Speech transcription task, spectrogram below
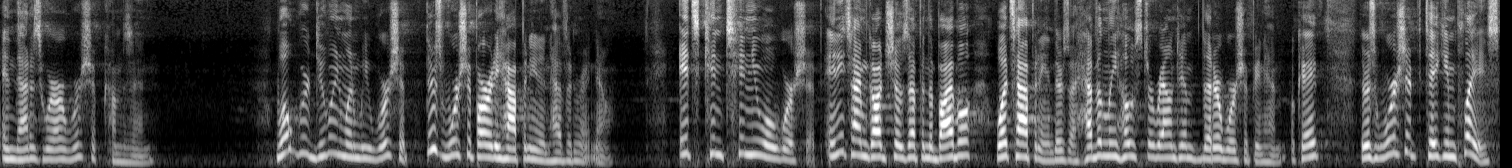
and that is where our worship comes in. What we're doing when we worship, there's worship already happening in heaven right now. It's continual worship. Anytime God shows up in the Bible, what's happening? There's a heavenly host around him that are worshiping him, okay? There's worship taking place.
